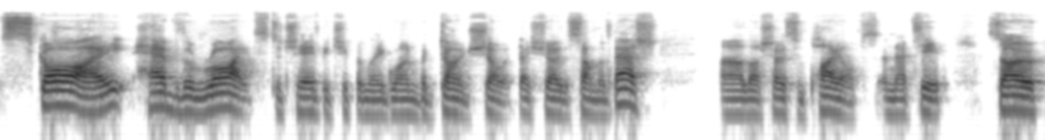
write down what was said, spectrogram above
Sky have the rights to Championship and League One, but don't show it. They show the Summer Bash, uh, they'll show some playoffs, and that's it. So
